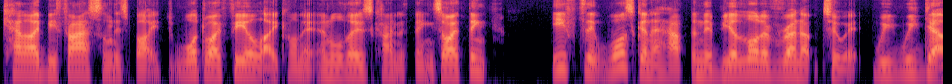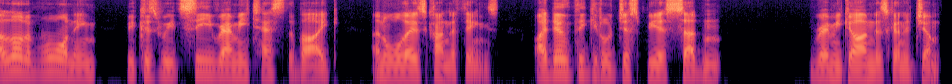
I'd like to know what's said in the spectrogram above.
Can I be fast on this bike? What do I feel like on it? And all those kind of things. So I think if it was going to happen, there'd be a lot of run up to it. We, we'd get a lot of warning because we'd see Remy test the bike and all those kind of things. I don't think it'll just be a sudden Remy Gardner's going to jump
